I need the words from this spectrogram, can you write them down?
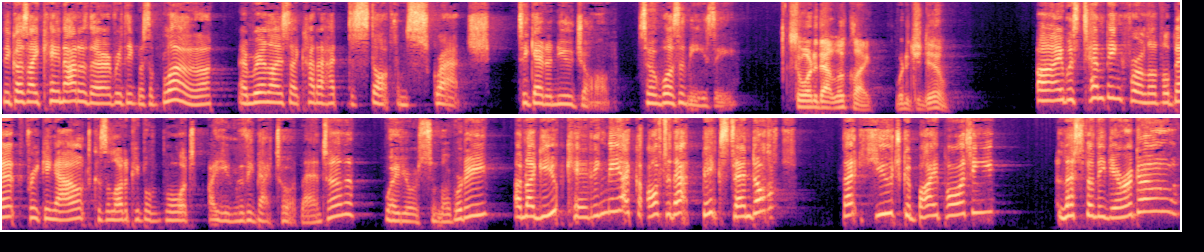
because I came out of there, everything was a blur and realized I kind of had to start from scratch to get a new job. So it wasn't easy. So what did that look like? What did you do? I was temping for a little bit, freaking out because a lot of people thought, are you moving back to Atlanta where you're a celebrity? I'm like, are you kidding me? I, after that big send off, that huge goodbye party less than a year ago,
